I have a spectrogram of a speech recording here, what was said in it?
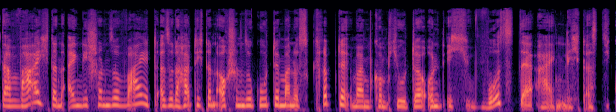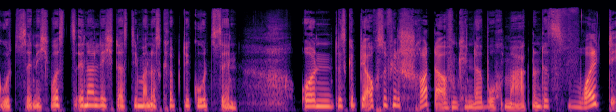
da war ich dann eigentlich schon so weit. Also da hatte ich dann auch schon so gute Manuskripte in meinem Computer und ich wusste eigentlich, dass die gut sind. Ich wusste innerlich, dass die Manuskripte gut sind. Und es gibt ja auch so viel Schrott auf dem Kinderbuchmarkt und das wollte,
